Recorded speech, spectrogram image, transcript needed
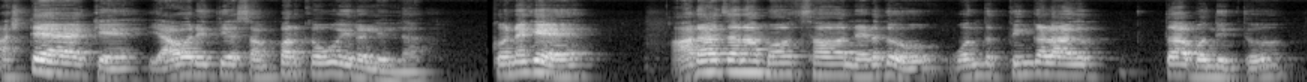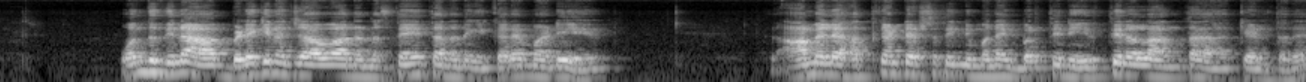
ಅಷ್ಟೇ ಯಾಕೆ ಯಾವ ರೀತಿಯ ಸಂಪರ್ಕವೂ ಇರಲಿಲ್ಲ. ಕೊನೆಗೆ ಆರಾಧನಾ ಮಹೋತ್ಸವ ನಡೆದು ಒಂದು ತಿಂಗಳಾಗುತ್ತಾ ಬಂದಿತ್ತು. ಒಂದು ದಿನ ಬೆಳಗಿನ ಜಾವ ನನ್ನ ಸ್ನೇಹಿತ ನನಗೆ ಕರೆ ಮಾಡಿ, ಆಮೇಲೆ ಹತ್ತು ಗಂಟೆ ಅಷ್ಟೊತ್ತಿಗೆ ನಿಮ್ಮ ಮನೆಗೆ ಬರ್ತೀನಿ, ಇರ್ತಿರಲ್ಲ ಅಂತ ಕೇಳ್ತಾರೆ.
